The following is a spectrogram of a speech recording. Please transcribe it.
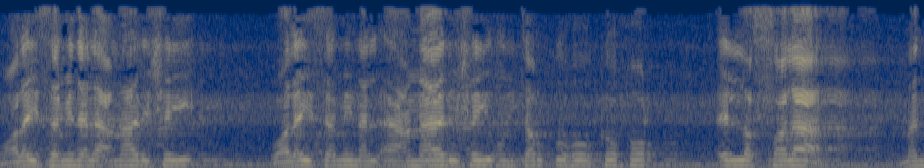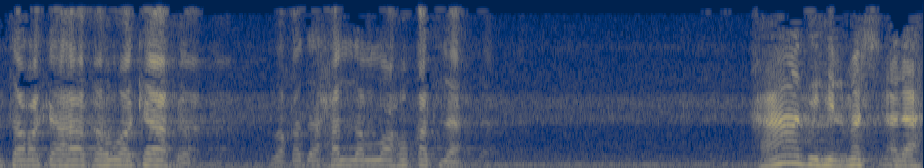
وليس من الأعمال شيء وليس من الأعمال شيء تركه كفر إلا الصلاة. من تركها فهو كافر وقد أحل الله قتله. هذه المسألة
